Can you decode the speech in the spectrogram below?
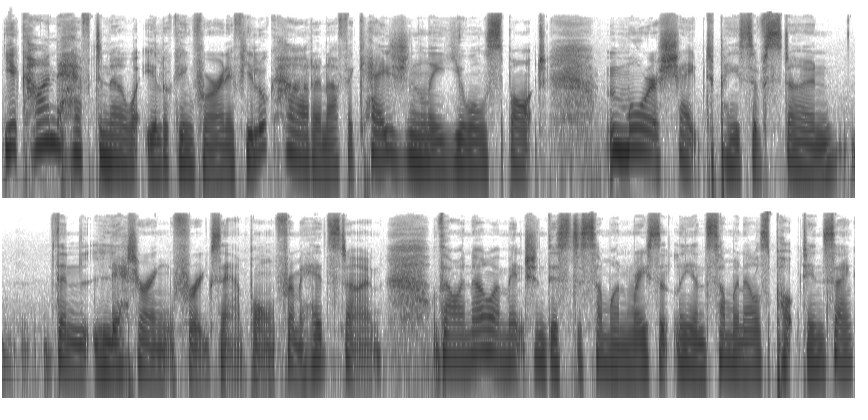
You kind of have to know what you're looking for, and if you look hard enough, occasionally you will spot more a shaped piece of stone than lettering, for example, from a headstone. Although I know I mentioned this to someone recently, and someone else popped in saying,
